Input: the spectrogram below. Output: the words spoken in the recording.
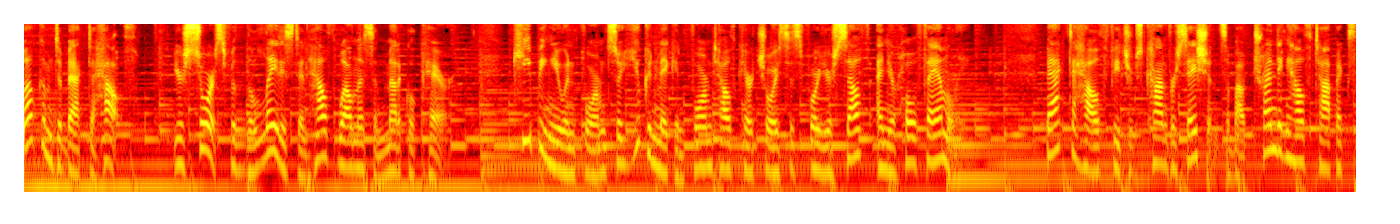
Welcome to Back to Health, your source for the latest in health, wellness, and medical care. Keeping you informed so you can make informed healthcare choices for yourself and your whole family. Back to Health features conversations about trending health topics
